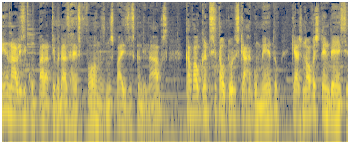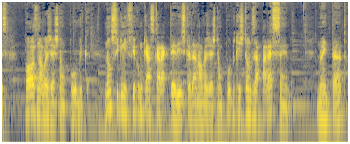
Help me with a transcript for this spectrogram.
Em análise comparativa das reformas nos países escandinavos, Cavalcante cita autores que argumentam que as novas tendências pós-nova gestão pública não significam que as características da nova gestão pública estão desaparecendo. No entanto,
